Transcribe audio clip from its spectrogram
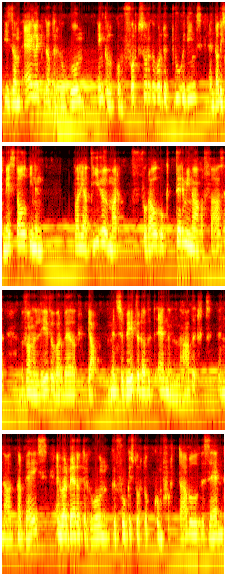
is dan eigenlijk dat er gewoon enkele comfortzorgen worden toegediend. En dat is meestal in een palliatieve, maar vooral ook terminale fase van een leven waarbij dat, ja, mensen weten dat het einde nadert en nabij is en waarbij dat er gewoon gefocust wordt op comfortabel zijn,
